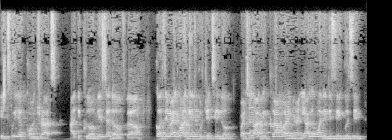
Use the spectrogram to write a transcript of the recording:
a two-year contract at the club instead of because they might go and get Pochettino. Pochettino has been clamoring and he hasn't won anything good in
